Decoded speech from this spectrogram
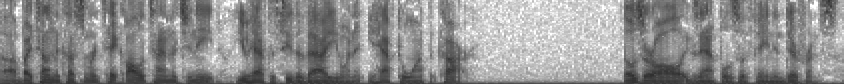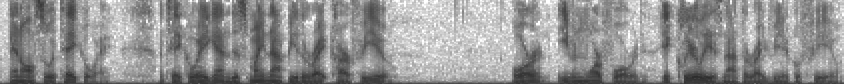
uh, by telling the customer, take all the time that you need. You have to see the value in it. You have to want the car. Those are all examples of feigned indifference, and also a takeaway. A takeaway again, this might not be the right car for you. Or even more forward, it clearly is not the right vehicle for you.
